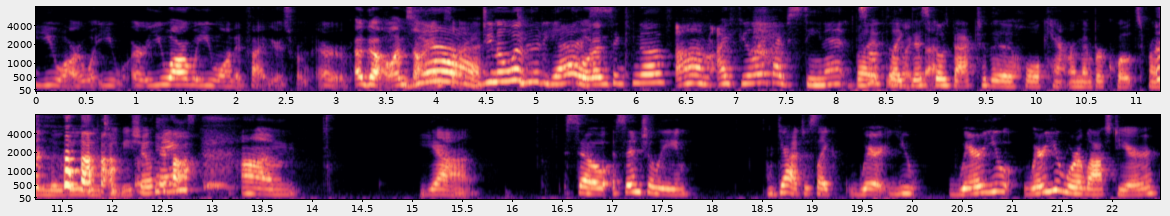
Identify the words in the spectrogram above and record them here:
you are what you or you are what you wanted five years from or ago. I'm sorry, I'm sorry. Do you know what Dude, yes. quote I'm thinking of? Um, I feel like I've seen it, but Something like, like this goes back to the whole can't remember quotes from movies and TV show things. Yeah. Um, yeah. So essentially, yeah, just like where you where you where you were last year,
